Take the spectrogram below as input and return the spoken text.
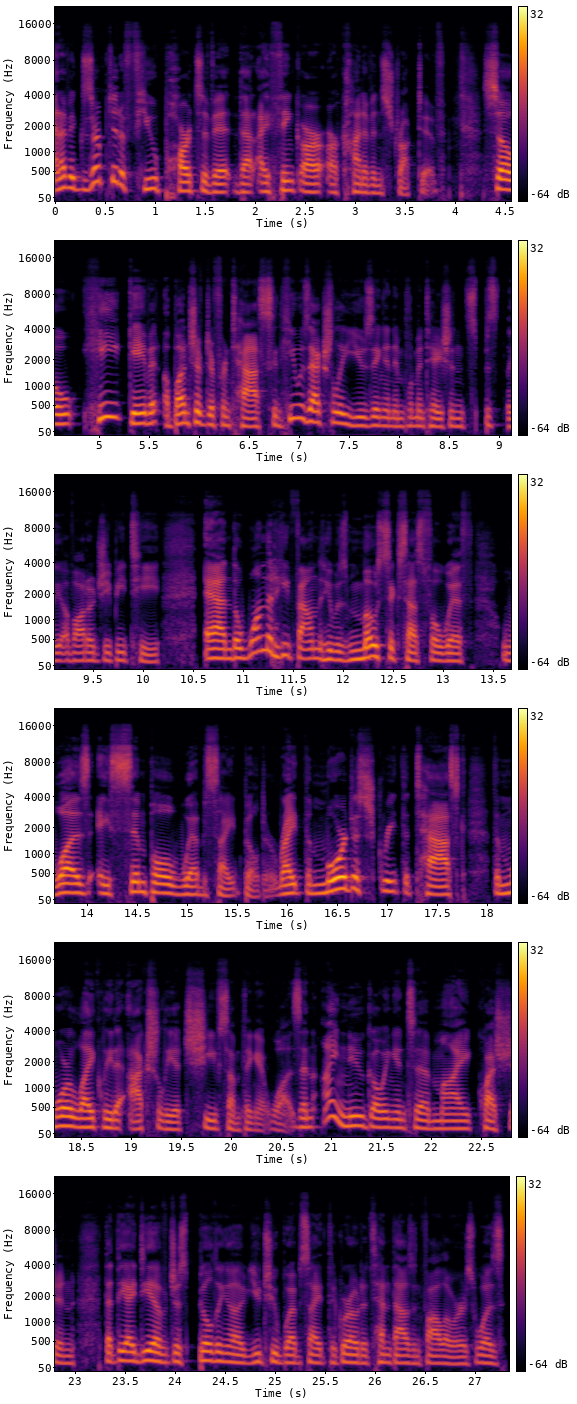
And I've excerpted a few parts of it that I think are, are kind of instructive. So he gave it a bunch of different tasks, and he was actually using an implementation specifically of AutoGPT. And the one that he found that he was most successful with was a simple website builder, right? The more discrete the task, the more likely to actually achieve something it was. And I knew going into my question that the idea of just building a YouTube website to grow to 10,000 followers was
